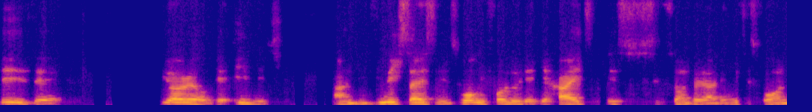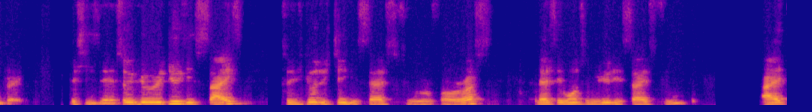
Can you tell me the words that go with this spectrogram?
this is the URL of the image and the image size is what we follow the, the height is 600 and the width is 400 this is there so if you reduce the size so it's going to change the size to for us let's say once we reduce the size to height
